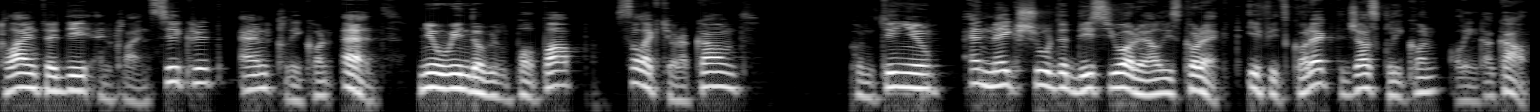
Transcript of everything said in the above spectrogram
client ID and client secret, and click on Add. New window will pop up, select your account, continue, and make sure that this URL is correct. If it's correct, just click on Link Account.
